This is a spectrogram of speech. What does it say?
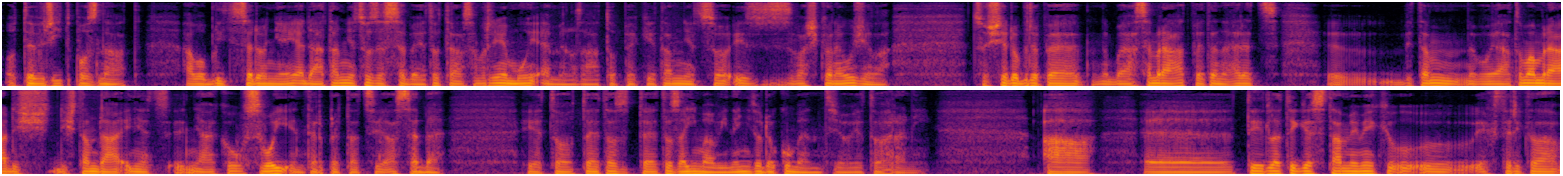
otevřít, poznat a oblít se do něj a dát tam něco ze sebe. Je to teda samozřejmě můj Emil Zátopek, je tam něco i z Vaška Neužila což je dobře, nebo já jsem rád, protože ten herec by tam, nebo já to mám rád, když, když tam dá i něco, nějakou svoji interpretaci a sebe. Je to, to, je to, to je to zajímavý, není to dokument, jo, je to hraný. A tyhle ty gesta, mimik, jak jste říkala,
